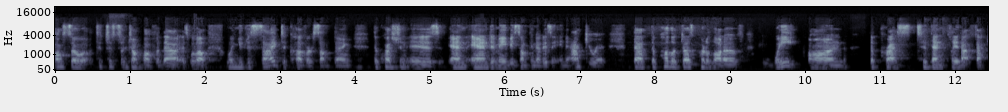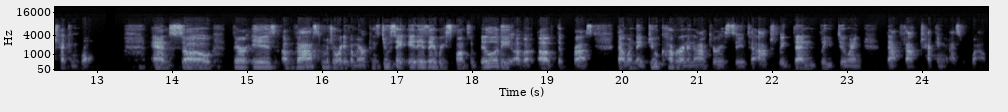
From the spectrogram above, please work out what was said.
also to just to jump off of that as well, when you decide to cover something, the question is, and and it may be something that is inaccurate, that the public does put a lot of weight on the press to then play that fact-checking role. And so there is a vast majority of Americans do say it is a responsibility of, a, of the press that when they do cover an inaccuracy to actually then be doing that fact checking as well.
